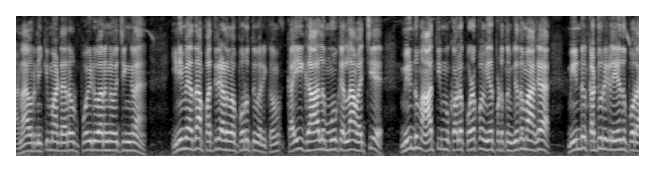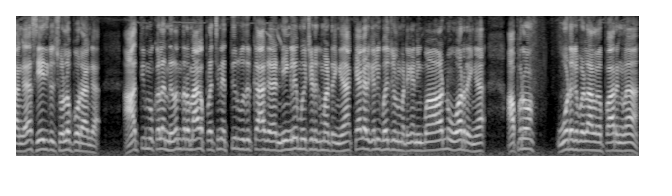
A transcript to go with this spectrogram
ஆனால் அவர் நிற்க மாட்டார் அவர் போயிடுவாருங்கன்னு வச்சுங்களேன். இனிமேல் தான் பத்திரிகையாளர்களை பொறுத்த வரைக்கும் கை காலு மூக்கெல்லாம் வச்சு மீண்டும் அதிமுகவில் குழப்பம் ஏற்படுத்தும் விதமாக மீண்டும் கட்டுரைகள் எழுத போகிறாங்க செய்திகள் சொல்ல போகிறாங்க அதிமுகவில் நிரந்தரமாக பிரச்சனையை தீர்வதற்காக நீங்களே முயற்சி எடுக்க மாட்டீங்க. கேட்குற கேள்வி பதில் சொல்ல மாட்டீங்க. நீங்கள் பாட்டுன்னு ஓடுறீங்க. அப்புறம் ஊடகவியலாளர்கள் பாருங்களேன்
